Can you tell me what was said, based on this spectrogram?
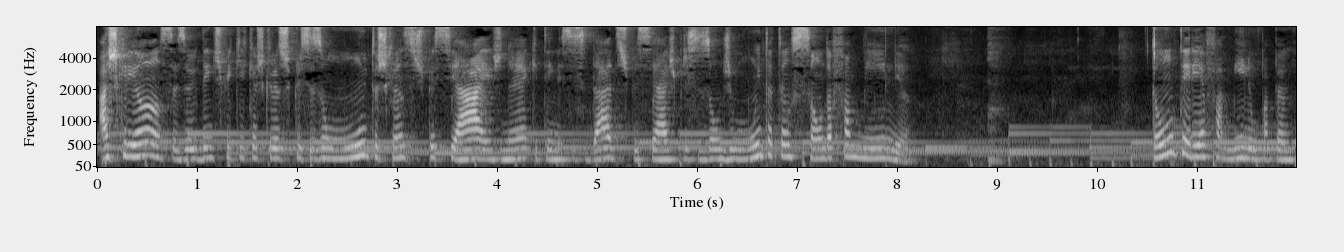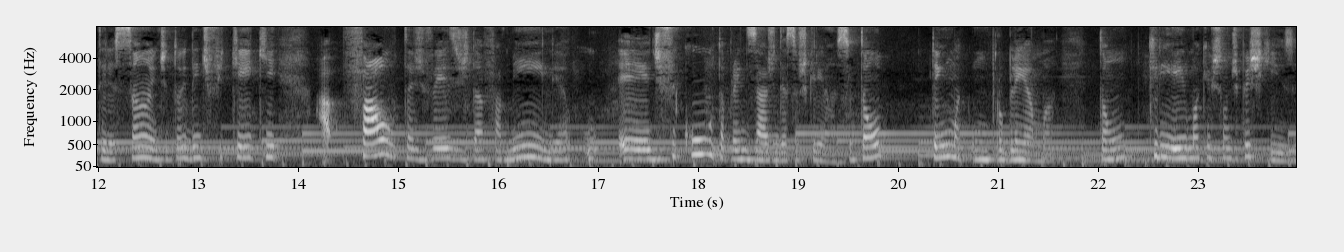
As crianças, eu identifiquei que as crianças precisam muito, as crianças especiais, né, que têm necessidades especiais, precisam de muita atenção da família. Então não teria a família um papel interessante, então eu identifiquei que a falta, às vezes, da família é, dificulta a aprendizagem dessas crianças. Então tem uma, um problema. Então criei uma questão de pesquisa.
